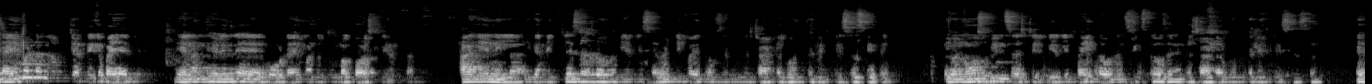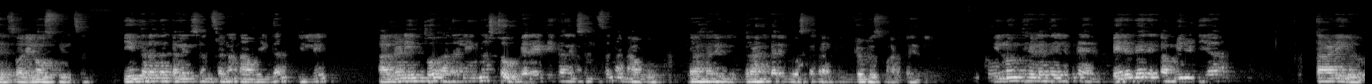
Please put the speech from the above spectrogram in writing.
ಡೈಮಂಡ್ ಅಂದ್ರೆ ಜನರಿಗೆ ಭಯ ಇದೆ. ಏನಂತ ಹೇಳಿದ್ರೆ, ಓ ಡೈಮಂಡ್ ತುಂಬಾ ಕಾಸ್ಟ್ಲಿ ಅಂತ. ಹಾಗೇನಿಲ್ಲ. ಈಗ ನೆಕ್ಲೆಸ್ ಆದ್ರೆ ಒಂದು ನಿಯರ್ಲಿ ಸೆವೆಂಟಿ ಫೈವ್ ತೌಸಂಡ್ ಇಂದ ಸ್ಟಾರ್ಟ್ ಆಗುವಂತ ನೆಕ್ಲೆಸಸ್ ಇದೆ. ಇವಾಗ ನೋ ಸ್ಪಿನ್ಸ್ ಅಷ್ಟೇ nearly five thousand six thousand ಇಂದ ಸ್ಟಾರ್ಟ್ ಆಗುವಂತ ನೆಕ್ಲೆಸಸ್ ಸಾರಿ ನೋ ಸ್ಪಿನ್ಸ್ ಈ ತರದ ಕಲೆಕ್ಷನ್ಸ್ ಅನ್ನ ನಾವು ಈಗ ಇಲ್ಲಿ ಆಲ್ರೆಡಿ ಇತ್ತು. ಅದರಲ್ಲಿ ಇನ್ನಷ್ಟು ವೆರೈಟಿ ಕಲೆಕ್ಷನ್ಸ್ ಅನ್ನ ನಾವು ಗ್ರಾಹಕರಿಗೆ, ಗ್ರಾಹಕರಿಗೋಸ್ಕರ ಇಂಟ್ರೊಡ್ಯೂಸ್ ಮಾಡ್ತಾ ಇದ್ದೀವಿ ಇನ್ನೊಂದು ಹೇಳೋದು ಹೇಳಿದ್ರೆ ಬೇರೆ ಬೇರೆ ಕಮ್ಯುನಿಟಿಯ ತಾಳಿಗಳು.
